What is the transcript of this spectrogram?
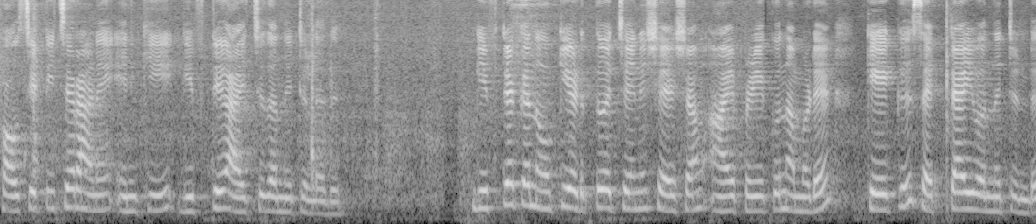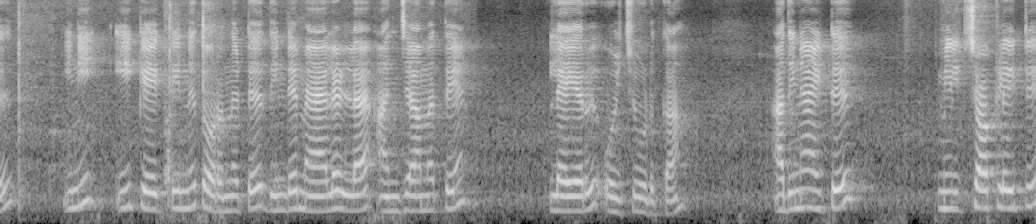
ഫൗസ്യ ടീച്ചറാണ് എനിക്ക് ഗിഫ്റ്റ് അയച്ചു തന്നിട്ടുള്ളത്. ഗിഫ്റ്റൊക്കെ നോക്കി എടുത്തു വെച്ചതിന് ശേഷം ആയപ്പോഴേക്കും നമ്മുടെ കേക്ക് സെറ്റായി വന്നിട്ടുണ്ട്. ഇനി ഈ കേക്ക് ടിന്ന് തുറന്നിട്ട് ഇതിന്റെ മേലുള്ള അഞ്ചാമത്തെ ലെയർ ഒഴിച്ചു കൊടുക്കുക അതിനായിട്ട് മിൽക്ക് ചോക്ലേറ്റ്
